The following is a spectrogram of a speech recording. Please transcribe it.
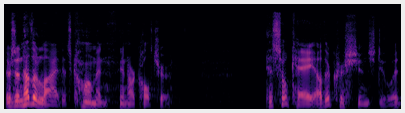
There's another lie that's common in our culture. It's okay. Other Christians do it.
